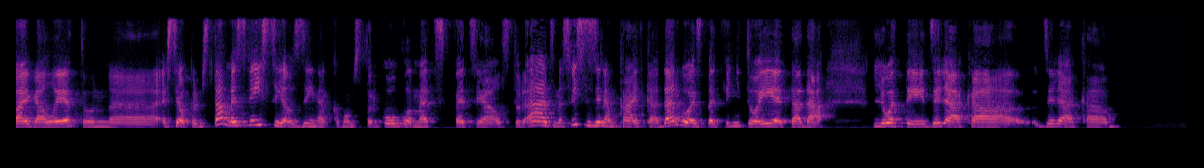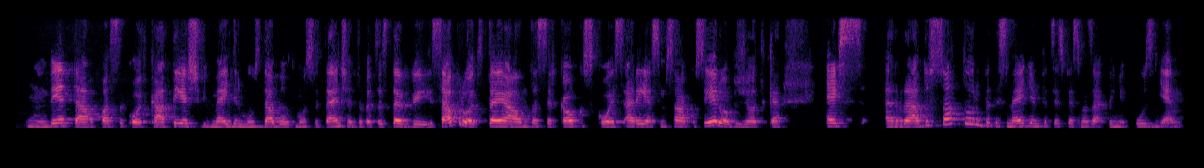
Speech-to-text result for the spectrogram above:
baigā lieta. Un, uh, es jau pirms tam, mēs visi jau zinām, ka mums tur Google met speciāls tur ēdz. Mēs visi zinām, kā it kā darbojas, bet viņi to iet tādā ļoti dziļākā, dziļākā vietā, pasakot, kā tieši viņi mēģina mūs dabūt, mūsu attention. Tāpēc es tevi saprotu tajā, un tas ir kaut kas, ko es arī esmu sākusi ierobežot, ka es radu saturu, bet es mēģinu pēc iespējas mazāk viņu uzņemt.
